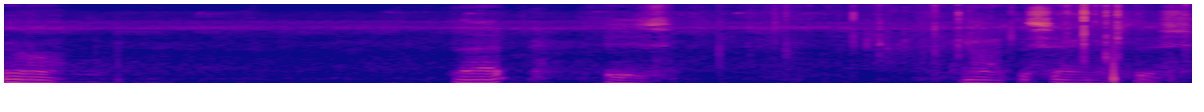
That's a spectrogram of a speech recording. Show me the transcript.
No. That is not the same as this.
